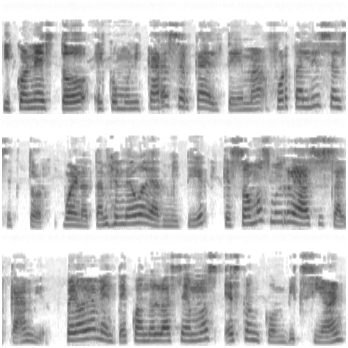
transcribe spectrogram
Y con esto, el comunicar acerca del tema fortalece al sector. Bueno, también debo de admitir que somos muy reacios al cambio, pero obviamente cuando lo hacemos es con convicción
